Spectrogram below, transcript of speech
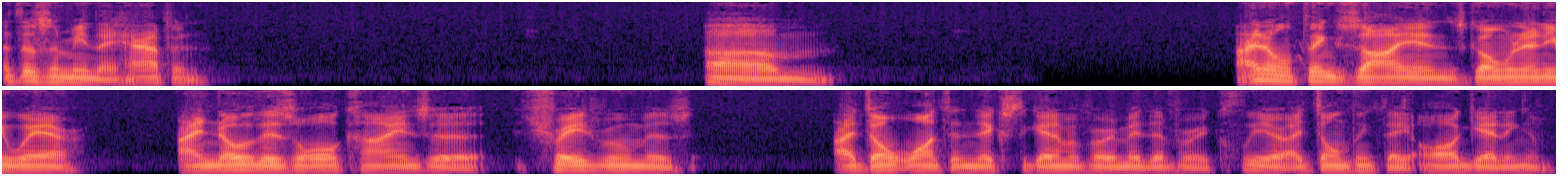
That doesn't mean they happen. Um, I don't think Zion's going anywhere. I know there's all kinds of trade rumors. I don't want the Knicks to get him. I've already made that very clear. I don't think they are getting him.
